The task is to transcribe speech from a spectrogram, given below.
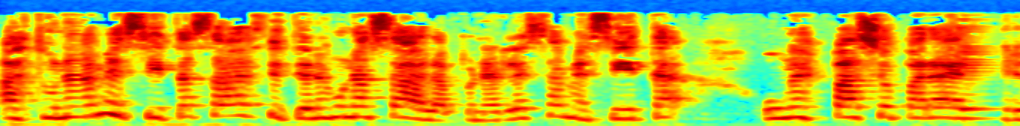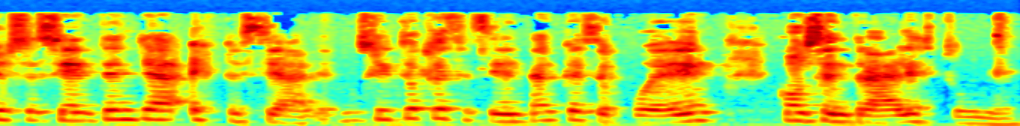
hasta una mesita, ¿sabes? Si tienes una sala, ponerle esa mesita un espacio para ellos, se sienten ya especiales, un sitio que se sientan que se pueden concentrar al estudio.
